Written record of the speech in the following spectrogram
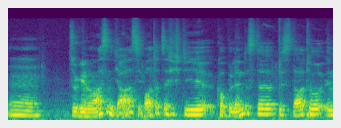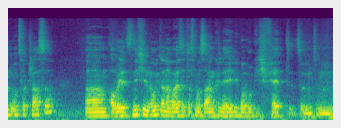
Mhm. Zugegebenermaßen, ja, sie war tatsächlich die korpulenteste bis dato in unserer Klasse. Ähm, aber jetzt nicht in irgendeiner Weise, dass man sagen könnte, hey, die war wirklich fett, so, so ein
